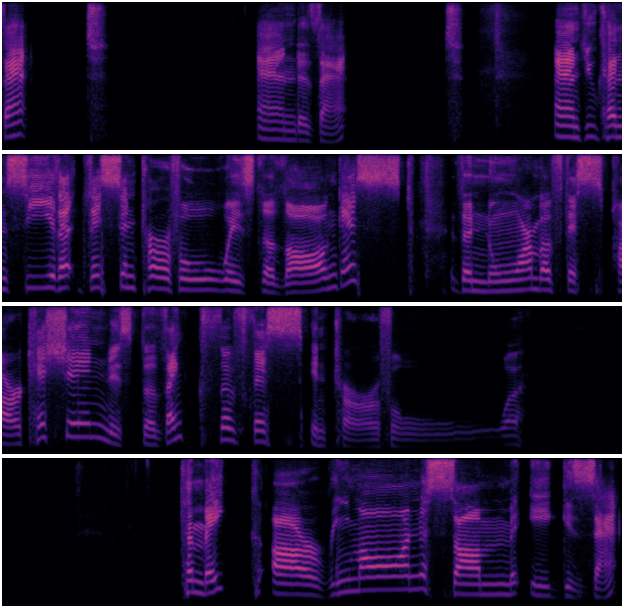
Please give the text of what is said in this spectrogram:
that, and that. And you can see that this interval is the longest. The norm of this partition is the length of this interval to make our Riemann sum exact,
